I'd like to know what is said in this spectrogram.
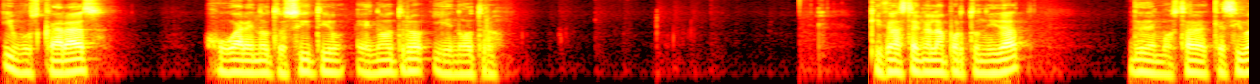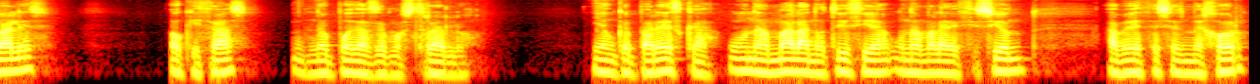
Y buscarás jugar en otro sitio, en otro y en otro. Quizás tengas la oportunidad de demostrar que sí vales o quizás no puedas demostrarlo. Y aunque parezca una mala noticia, una mala decisión, a veces es mejor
